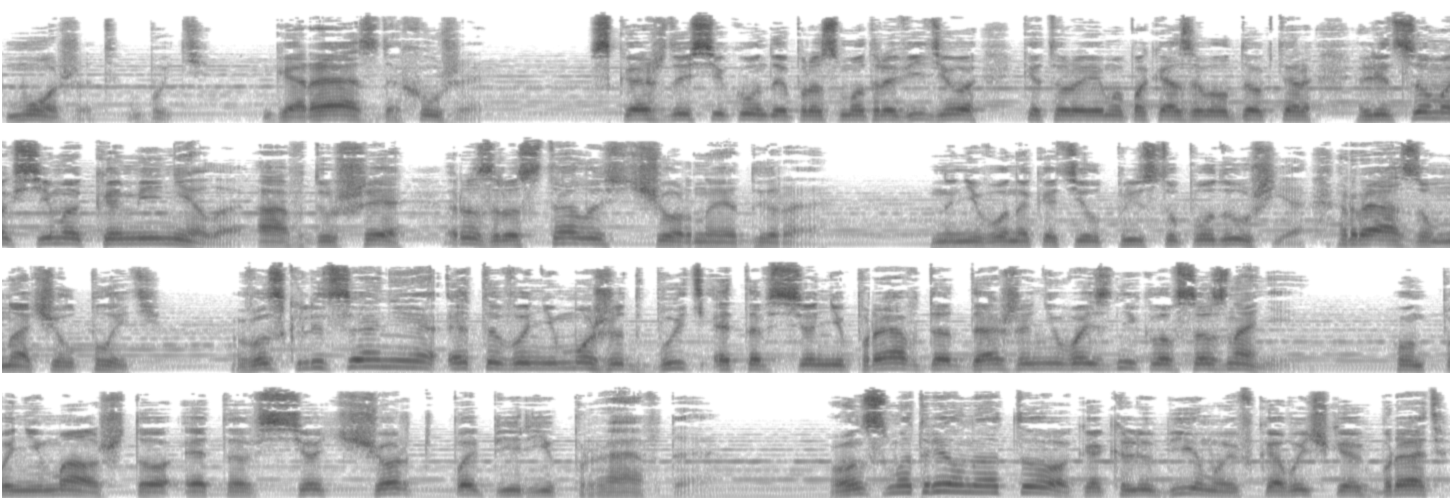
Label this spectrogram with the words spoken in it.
может быть. Гораздо хуже. С каждой секундой просмотра видео, которое ему показывал доктор, лицо Максима каменело, а в душе разрасталась черная дыра. На него накатил приступ удушья, разум начал плыть. Восклицание «этого не может быть, это все неправда» даже не возникло в сознании. Он понимал, что это все, черт побери, правда. Он смотрел на то, как любимый, в кавычках, брат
